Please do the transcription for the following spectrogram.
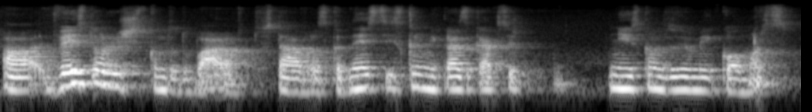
А, две истории ще искам да добавя в тази връзка. Днес искам ми каза как се... Ние искам да вземем e-commerce.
